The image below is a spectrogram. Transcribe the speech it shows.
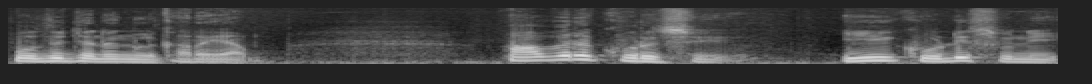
പൊതുജനങ്ങൾക്കറിയാം. അവരെക്കുറിച്ച് ഈ കൊടിസുനി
